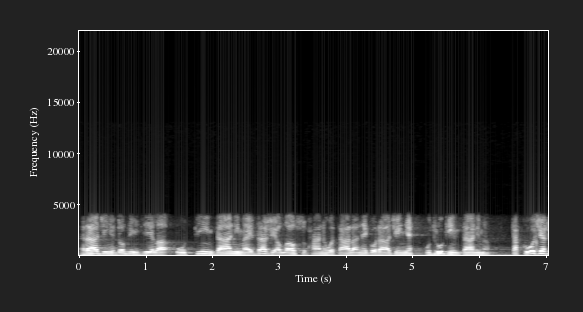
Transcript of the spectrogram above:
rađenje dobrih dijela u tim danima je draži Allah subhanahu wa ta'ala nego rađenje u drugim danima. Također,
